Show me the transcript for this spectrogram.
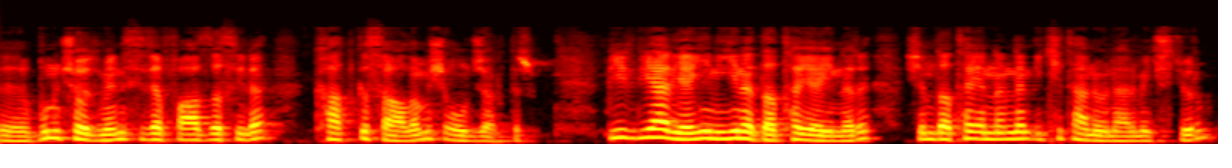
E, bunu çözmeniz size fazlasıyla katkı sağlamış olacaktır. Bir diğer yayın yine data yayınları. Şimdi data yayınlarından iki tane önermek istiyorum.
